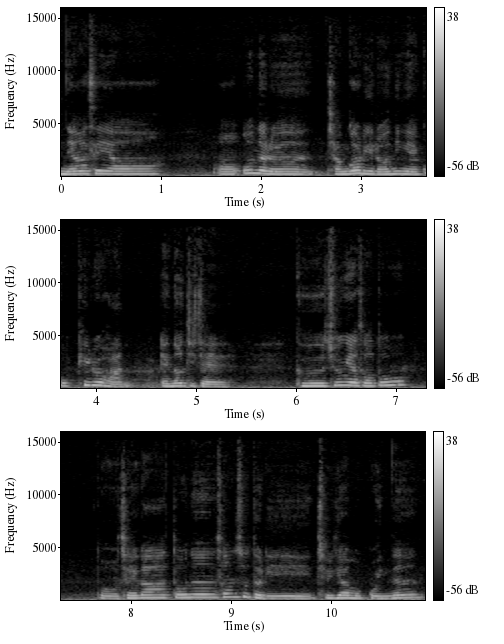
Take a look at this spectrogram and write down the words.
안녕하세요. 어, 오늘은 장거리 러닝에 꼭 필요한 에너지 젤. 그 중에서도 또 제가 또는 선수들이 즐겨 먹고 있는,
